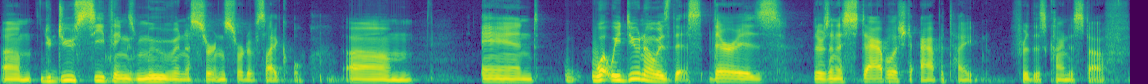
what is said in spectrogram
um, you do see things move in a certain sort of cycle, um, and what we do know is this: there is there's an established appetite for this kind of stuff.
